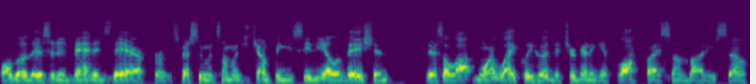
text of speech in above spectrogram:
although there's an advantage there for especially when someone's jumping, you see the elevation. There's a lot more likelihood that you're going to get blocked by somebody. So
